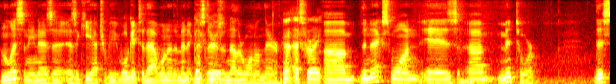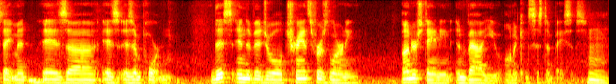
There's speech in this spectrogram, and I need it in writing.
and listening as a, as a key attribute. We'll get to that one in a minute because there's another one on there. Yeah, that's great. Um, the next one is um, mentor this statement is, uh, is, is important. This individual transfers learning, understanding, and value on a consistent basis. Hmm.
